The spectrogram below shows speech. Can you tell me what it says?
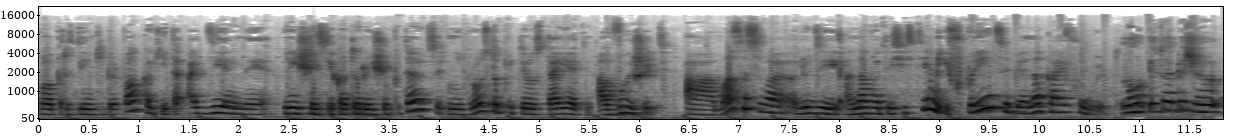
в произведении Киберпанк какие-то отдельные личности, которые еще пытаются не просто противостоять, а выжить. А масса людей, она в этой системе, и в принципе она кайфует. Ну, это, опять же,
